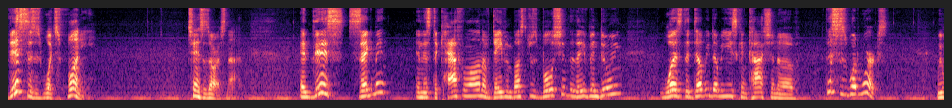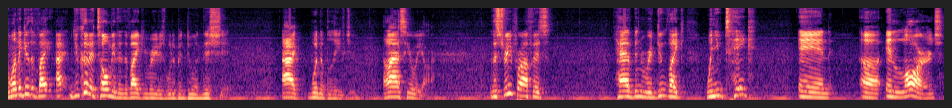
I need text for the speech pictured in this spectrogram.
this is what's funny, chances are it's not. And this segment, in this decathlon of Dave and Buster's bullshit that they've been doing, was the WWE's concoction of this is what works. We want to give the Vi You could have told me that the Viking Raiders would have been doing this shit. I wouldn't have believed you. Alas, here we are. The Street Profits have been reduced. Like when you take and uh, enlarge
